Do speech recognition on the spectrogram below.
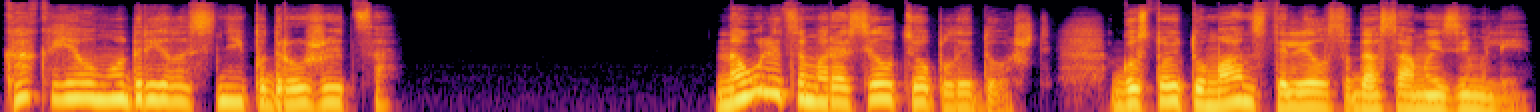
как я умудрилась с ней подружиться? На улице моросил теплый дождь, густой туман стелился до самой земли.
